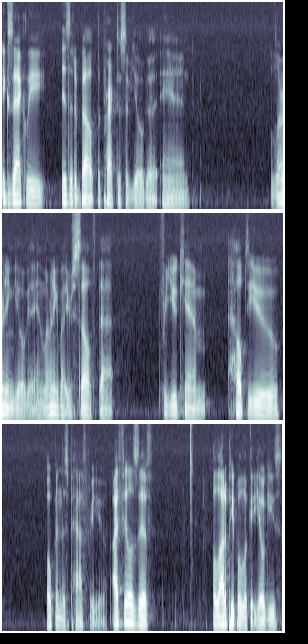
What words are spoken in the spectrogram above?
exactly is it about the practice of yoga and learning yoga and learning about yourself that for you, Kim, helped you open this path for you? I feel as if a lot of people look at yogis,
